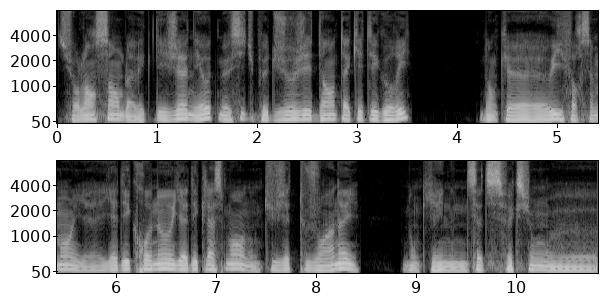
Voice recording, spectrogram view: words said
sur l'ensemble avec des jeunes et autres, mais aussi tu peux te jauger dans ta catégorie. Donc euh, oui, forcément, il y, y a des chronos, il y a des classements, donc tu jettes toujours un œil. Donc il y a une satisfaction euh,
